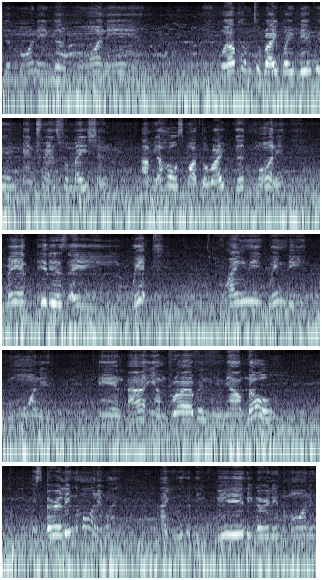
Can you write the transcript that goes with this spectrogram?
good morning, good morning. Welcome to Right Way Living and Transformation. I'm your host, Martha Wright. Good morning. Man, it is a wet, rainy, windy morning. And I am driving, and y'all know it's early in the morning, right? I usually be really early in the morning.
